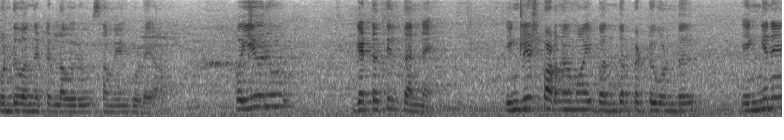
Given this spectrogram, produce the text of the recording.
കൊണ്ടുവന്നിട്ടുള്ള ഒരു സമയം കൂടെയാണ്. അപ്പോൾ ഈ ഒരു ഘട്ടത്തിൽ തന്നെ ഇംഗ്ലീഷ് പഠനവുമായി ബന്ധപ്പെട്ടുകൊണ്ട് എങ്ങനെ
